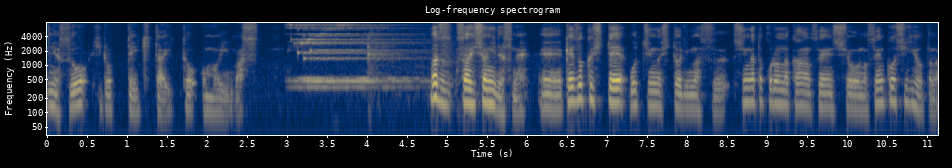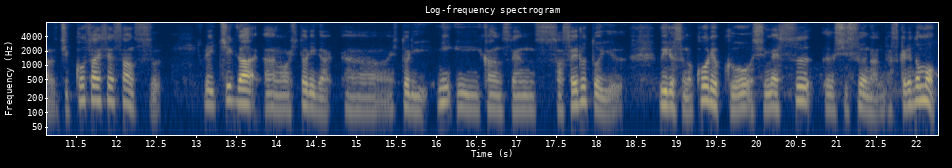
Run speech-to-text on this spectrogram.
ー、ニュースを拾っていきたいと思います。まず最初にですね、えー、継続してウォッチングしております新型コロナ感染症の先行指標となる実効再生産数。これ1があの1人があ1人に感染させるというウイルスの効力を示す指数なんですけれども、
